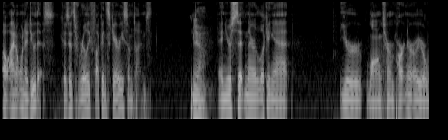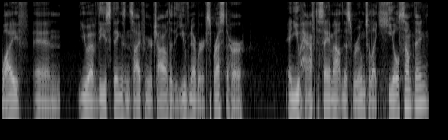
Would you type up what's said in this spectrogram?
"Oh, I don't want to do this," because it's really fucking scary sometimes. Yeah. And you're sitting there looking at your long-term partner or your wife, and you have these things inside from your childhood that you've never expressed to her, and you have to say them out in this room to like heal something.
